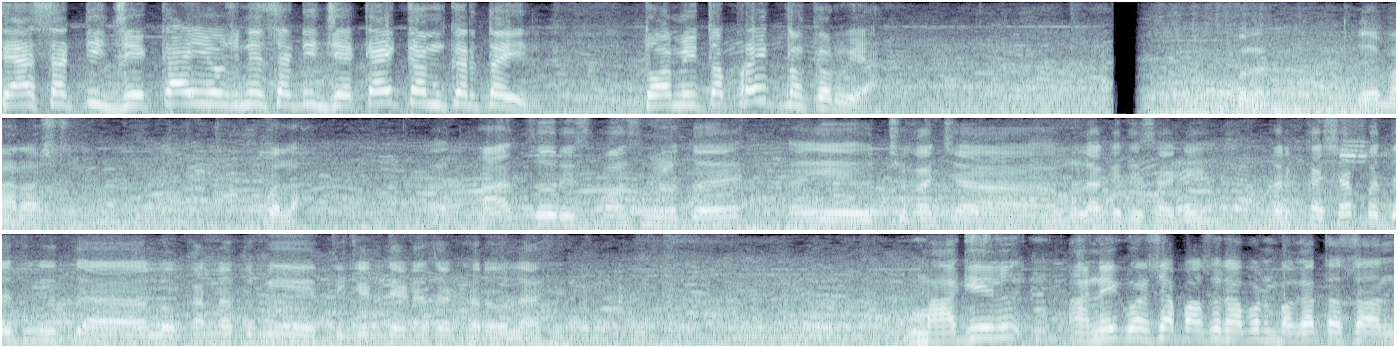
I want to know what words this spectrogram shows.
त्यासाठी जे काय योजनेसाठी जे काय काम करता येईल तो आम्ही तर प्रयत्न करूया. बोला. जय महाराष्ट्र. बोला. आज जो रिस्पॉन्स मिळतोय उच्चकाच्या मुलाखतीसाठी तर कशा पद्धतीने लोकांना तुम्ही तिकीट देण्याचं ठरवलं आहे? मागील अनेक वर्षापासून आपण बघत असाल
